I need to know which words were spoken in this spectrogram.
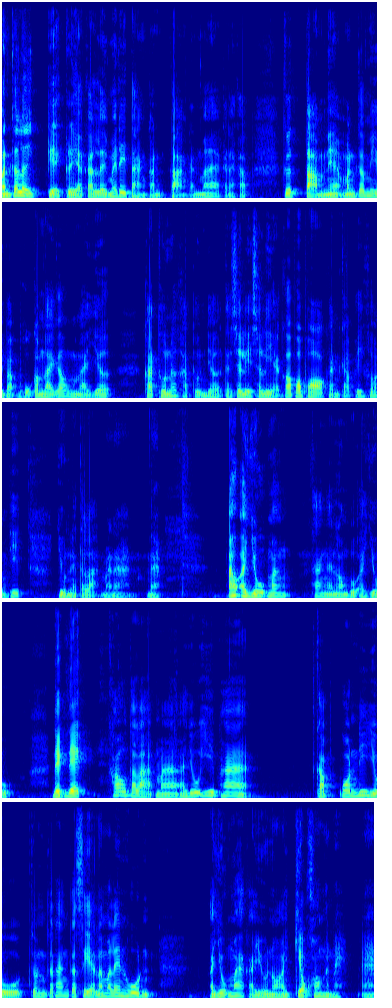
มันก็เลยเกลี่ยเกลี่ยกันเลยไม่ได้ต่างกันต่างกันมากนะครับ คือต่ำเนี่ยมันก็มีแบบโหกำไรก็กำไรเยอะขาดทุนก็ขาดทุนเยอะแต่เฉลี่ยเฉลี่ยก็พอๆกันกับไอ้คนที่อยู่ในตลาดมานานนะเอาอายุมั่งถ้างั้นลองดูอายุ เด็กๆเข้าตลาดมาอายุ 25 กับคนที่อยู่จนกระทั่งเกษียณแล้วมาเล่นหุ้น อายุมากอายุน้อยเกี่ยวข้องกันไหมอ่า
